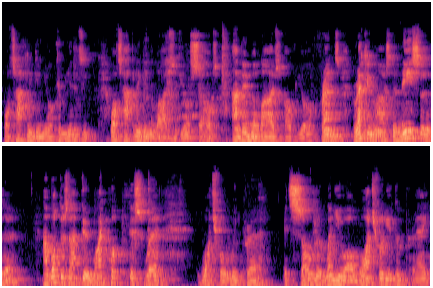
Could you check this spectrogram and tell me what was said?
What's happening in your community, what's happening in the lives of yourselves and in the lives of your friends. Recognize the needs that are there. And what does that do? Why put this word watchful with prayer? It's so that when you are watchful, you can pray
